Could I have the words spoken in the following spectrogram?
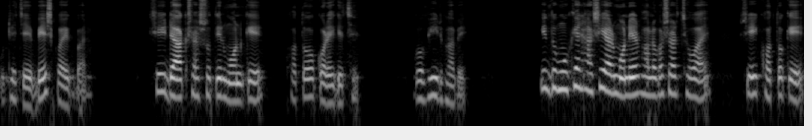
উঠেছে বেশ কয়েকবার। সেই ডাক শাশ্বতীর মনকে ক্ষত করে গেছে গভীরভাবে। কিন্তু মুখের হাসি আর মনের ভালোবাসার ছোঁয়ায় সেই ক্ষতকে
